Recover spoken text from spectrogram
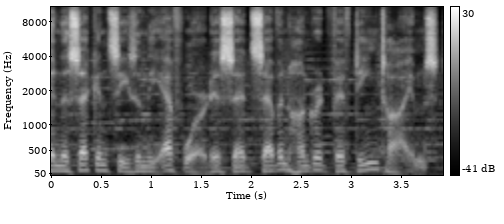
In the second season, the F word is said 715 times.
